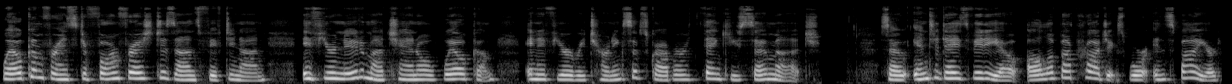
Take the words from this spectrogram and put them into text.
Welcome friends to Farm Fresh Designs 59. If you're new to my channel, welcome. And if you're a returning subscriber, thank you so much. So in today's video, all of my projects were inspired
